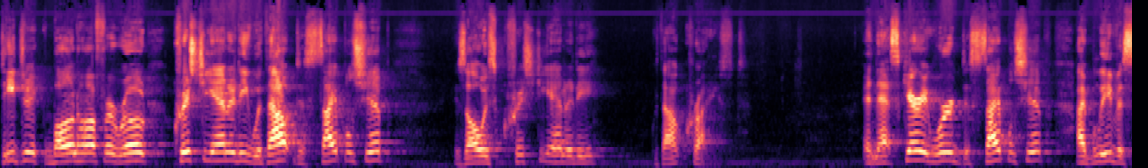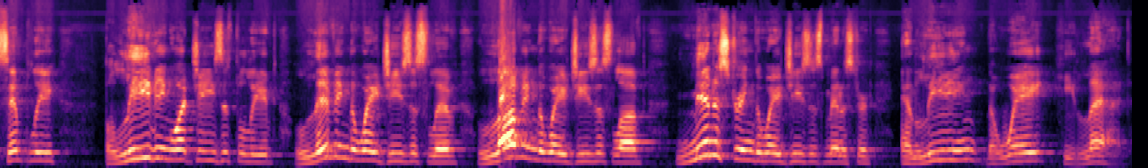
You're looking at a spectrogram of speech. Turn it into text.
Dietrich Bonhoeffer wrote Christianity without discipleship is always Christianity without Christ. And that scary word, discipleship, I believe is simply believing what Jesus believed, living the way Jesus lived, loving the way Jesus loved, ministering the way Jesus ministered, and leading the way he led.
